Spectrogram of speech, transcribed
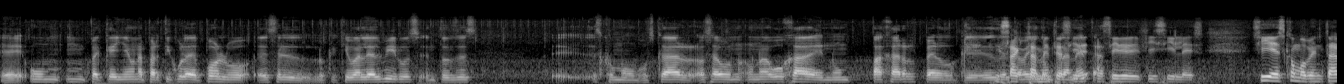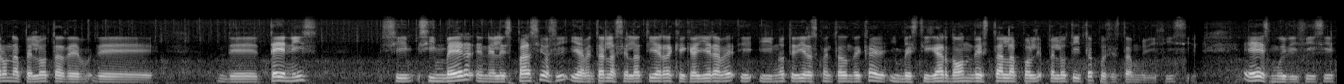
eh, un, pequeña, una partícula de polvo es el, lo que equivale al virus, entonces es como buscar, o sea, una aguja en un pájaro, pero que es Exactamente, así, así, de difícil es. Sí, es como aventar una pelota de, de, de tenis sin, ver en el espacio ¿sí? y aventarla hacia la tierra que cayera y, no te dieras cuenta dónde cae. Investigar dónde está la pelotita pues está muy difícil, es muy difícil.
